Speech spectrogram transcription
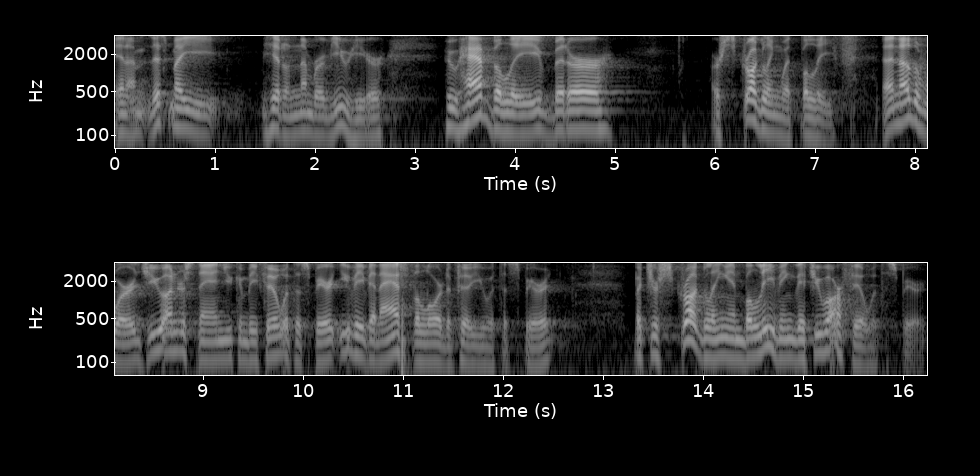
and I'm, this may hit a number of you here, who have believed but are, are struggling with belief. In other words, you understand you can be filled with the Spirit. You've even asked the Lord to fill you with the Spirit, but you're struggling in believing that you are filled with the Spirit.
